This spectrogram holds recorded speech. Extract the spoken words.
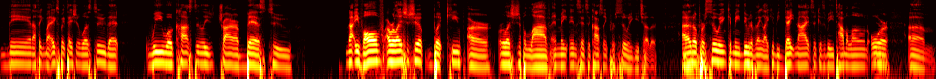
Then I think my expectation was too that we will constantly try our best to not evolve our relationship, but keep our relationship alive and make in the sense of constantly pursuing each other. I don't know pursuing can mean doing everything like it could be date nights, it could be time alone, or um,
